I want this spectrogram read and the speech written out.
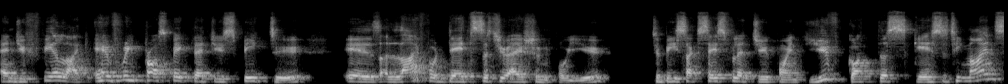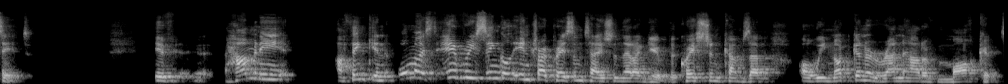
and you feel like every prospect that you speak to is a life or death situation for you, to be successful at Dewpoint, you've got the scarcity mindset. If how many, I think in almost every single intro presentation that I give, the question comes up: Are we not going to run out of market?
